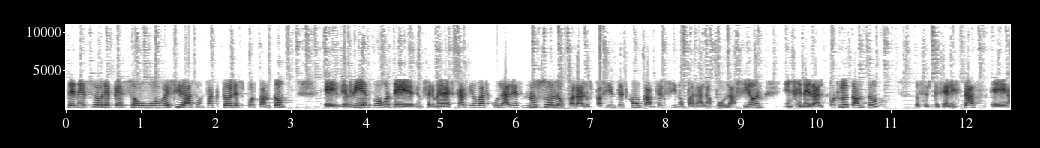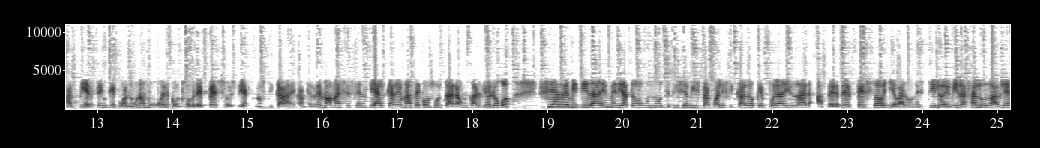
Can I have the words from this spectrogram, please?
Tener sobrepeso u obesidad son factores, por tanto, eh, de riesgo de enfermedades cardiovasculares, no solo para los pacientes con cáncer, sino para la población en general. Por lo tanto, los especialistas eh, advierten que cuando una mujer con sobrepeso es diagnosticada de cáncer de mama es esencial que además de consultar a un cardiólogo sea remitida de inmediato a un nutricionista cualificado que pueda ayudar a perder peso, llevar un estilo de vida saludable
